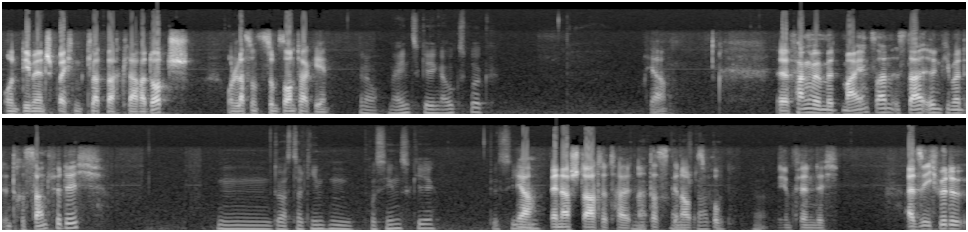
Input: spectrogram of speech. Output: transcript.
und dementsprechend Gladbach klarer Dodge und lass uns zum Sonntag gehen. Genau, Mainz gegen Augsburg. Ja. Äh, fangen wir mit Mainz an. Ist da irgendjemand interessant für dich? Hm, du hast halt hinten Brosinski. Ja, wenn er startet halt, ne? das ist genau das Problem, ja. finde ich. Also ich würde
